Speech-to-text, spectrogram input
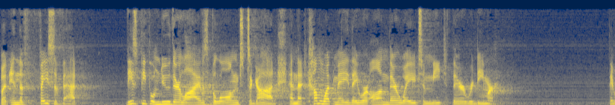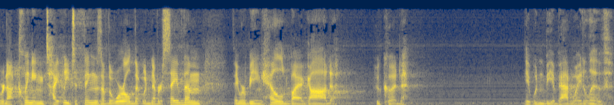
But in the face of that, these people knew their lives belonged to God, and that come what may, they were on their way to meet their Redeemer. They were not clinging tightly to things of the world that would never save them. They were being held by a God who could it wouldn't be a bad way to live.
